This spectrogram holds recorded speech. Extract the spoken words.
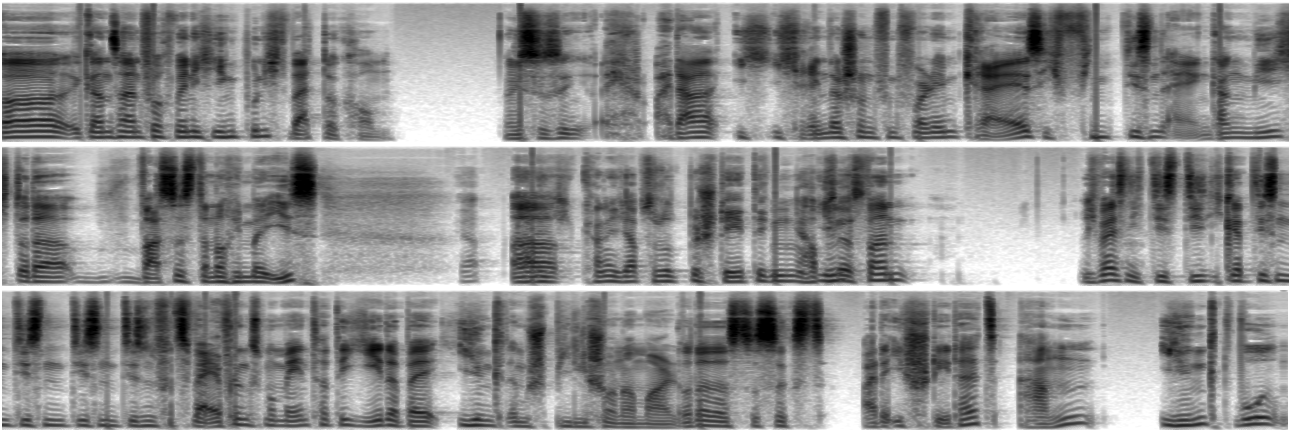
äh, ganz einfach, wenn ich irgendwo nicht weiterkomme. Dann ist so, Alter, ich, ich renne da schon fünfmal im Kreis, ich finde diesen Eingang nicht oder was es dann auch immer ist. Ja, kann, Äh, ich, kann ich absolut bestätigen. Hab's erst, Irgendwann, ich weiß nicht, dies, die, ich glaube, diesen, diesen, diesen, diesen Verzweiflungsmoment hatte jeder bei irgendeinem Spiel schon einmal, oder? Dass du sagst, Alter, ich stehe da jetzt an, irgendwo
